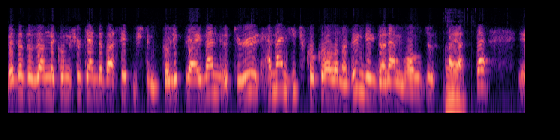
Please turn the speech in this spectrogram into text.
Vedat Ozan'la konuşurken de bahsetmiştim. Poliplerden ötürü hemen hiç koku alamadığım bir dönem oldu evet. hayatta. E,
